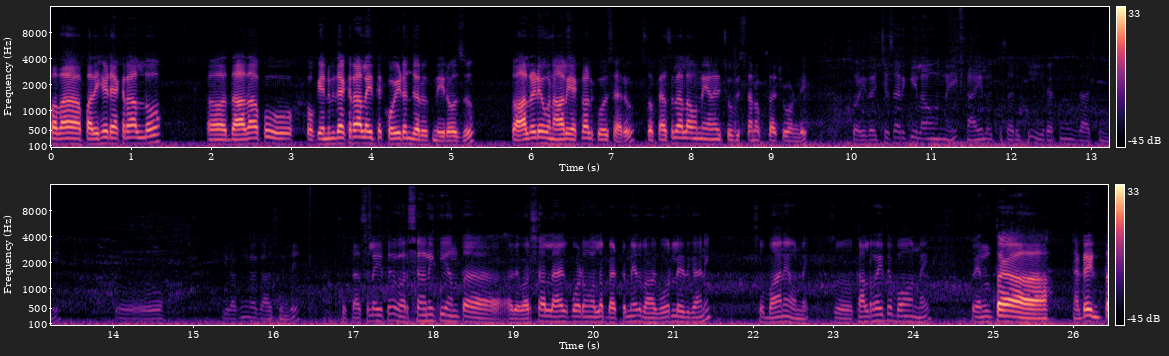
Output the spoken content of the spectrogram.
పద పదిహేడు ఎకరాల్లో దాదాపు ఒక ఎనిమిది ఎకరాలు అయితే కోయడం జరుగుతుంది ఈరోజు సో ఆల్రెడీ ఒక నాలుగు ఎకరాలు కోసారు. సో పెసలు ఎలా ఉన్నాయి అనేది చూపిస్తాను. ఒకసారి చూడండి. సో ఇది వచ్చేసరికి ఇలా ఉన్నాయి. కాయలు వచ్చేసరికి ఈ రకంగా కాసింది. సో ఈ రకంగా కాసింది. సో పెసలు అయితే వర్షానికి అంత అదే వర్షాలు లేకపోవడం వల్ల బెట్ట మీద బాగా ఊరలేదు కానీ సో బాగానే ఉన్నాయి. సో కలర్ అయితే బాగున్నాయి. సో ఎంత అంటే ఇంత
